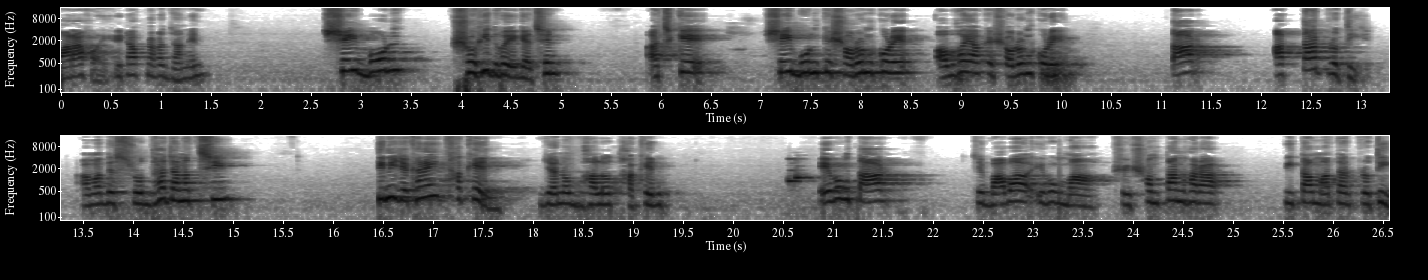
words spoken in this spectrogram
মারা হয়, এটা আপনারা জানেন। সেই বোন শহীদ হয়ে গেছেন। আজকে সেই বোনকে স্মরণ করে, অভয়াকে স্মরণ করে তার আত্মার প্রতি আমাদের শ্রদ্ধা জানাচ্ছি। তিনি যেখানেই থাকেন, যেন ভালো থাকেন। এবং তার যে বাবা এবং মা, সেই সন্তানহারা পিতা মাতার প্রতি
